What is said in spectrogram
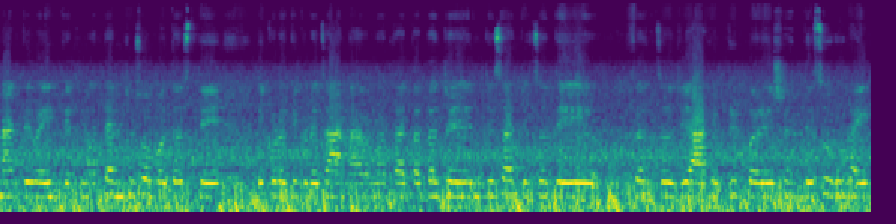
नातेवाईक आहेत. मग त्यांच्यासोबतच ते इकडं तिकडे जाणार. मग आता त्या जयंतीसाठीचं ते त्यांचं जे आहे प्रिपरेशन ते सुरू राहील.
